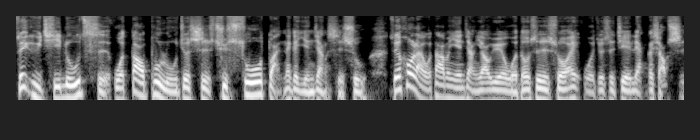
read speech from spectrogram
所以，与其如此，我倒不如就是去缩短那个演讲时数。所以后来我大部分演讲邀约，我都是说，哎，我就是接两个小时，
